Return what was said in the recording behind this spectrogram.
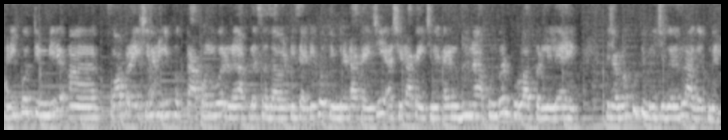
आणि कोथिंबीर वापरायची नाही फक्त आपण वरण आपल्या सजावटीसाठी कोथिंबीर टाकायची अशी टाकायची नाही कारण धन आपण भरपूर वापरलेले आहेत. त्याच्यामुळे कोथिंबीरीची गरज लागत नाही.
